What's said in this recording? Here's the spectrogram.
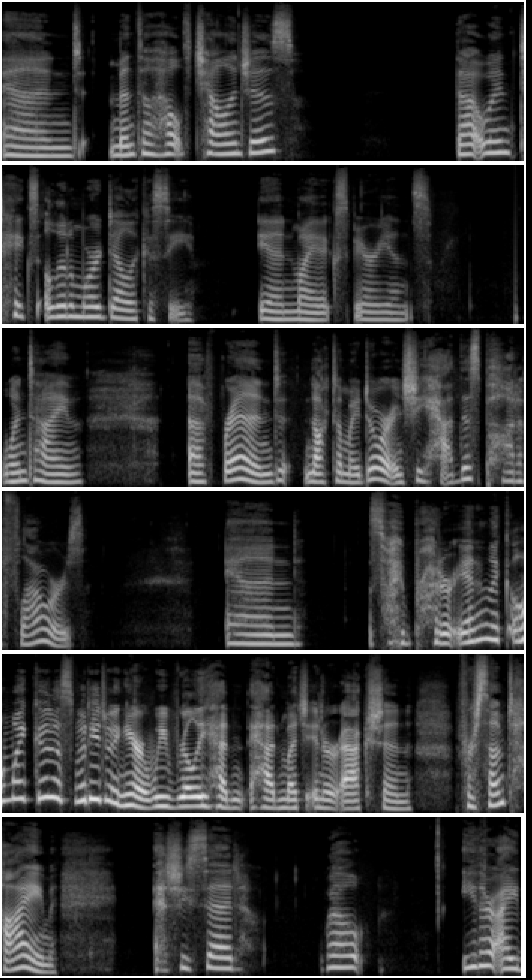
And mental health challenges, that one takes a little more delicacy in my experience. One time, a friend knocked on my door and she had this pot of flowers. And so I brought her in. I'm like, oh my goodness, what are you doing here? We really hadn't had much interaction for some time. And she said, well, either I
